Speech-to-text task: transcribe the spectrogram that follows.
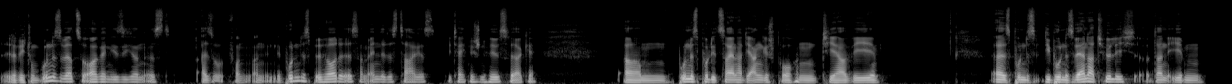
in Richtung Bundeswehr zu organisieren ist, also von eine Bundesbehörde ist am Ende des Tages, die technischen Hilfswerke. Ähm, Bundespolizeien hat ja angesprochen, THW, äh, Bundes die Bundeswehr natürlich, dann eben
